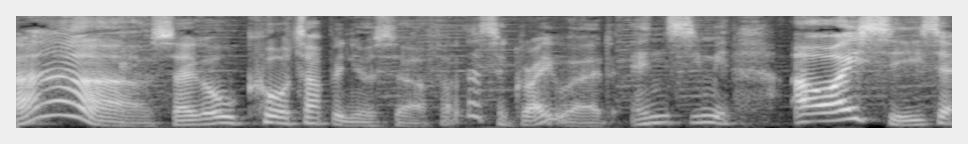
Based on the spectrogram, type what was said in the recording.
Ah, so all caught up in yourself. Oh, that's a great word. Ensimi- oh, I see. So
